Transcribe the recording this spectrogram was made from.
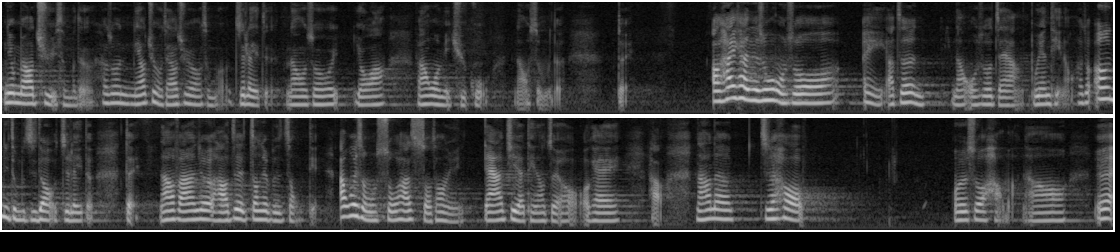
你有没有要去什么的？他说你要去我才要去哦，什么之类的。然后我说有啊，反正我没去过，然后什么的，对。哦，他一开始是问我说，哎，阿珍，然后我说怎样不愿听哦？他说啊，你怎么知道之类的？对，然后反正就好，这中间不是重点。啊，为什么说他是手套女？等下记得听到最后，OK？好，然后呢，之后我就说好嘛，然后因为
